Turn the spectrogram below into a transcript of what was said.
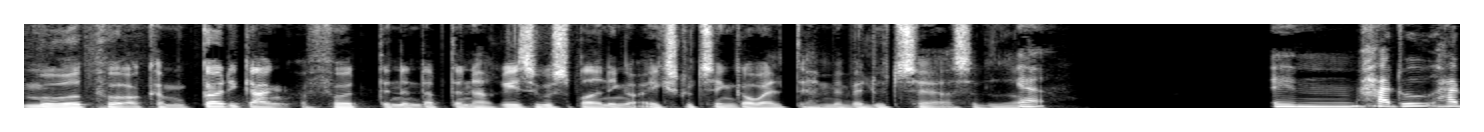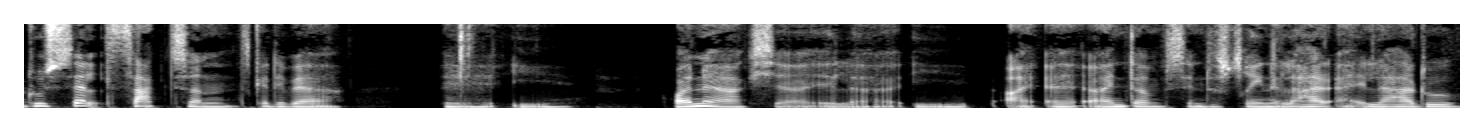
måde på at komme godt i gang og få den, den her risikospredning, og ikke skulle tænke over alt det her med valuta og så videre. Ja. Øhm, har, du, har du selv sagt sådan, skal det være øh, i grønne aktier, eller i ej- ejendomsindustrien, eller har, eller har du,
